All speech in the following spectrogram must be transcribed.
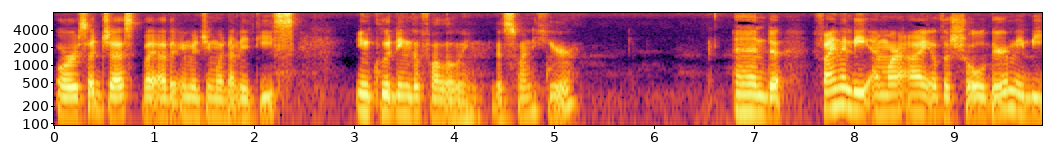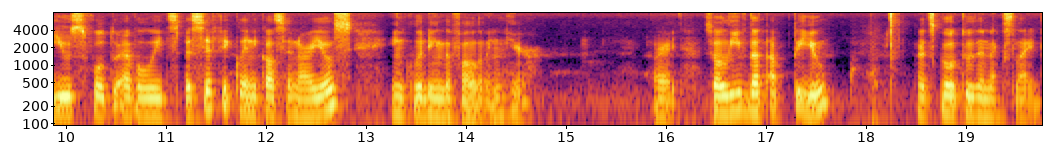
or suggest by other imaging modalities including the following. This one here. And finally mri of the shoulder may be useful to evaluate specific clinical scenarios including the following here. All right. So i'll leave that up to you. Let's go to the next slide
